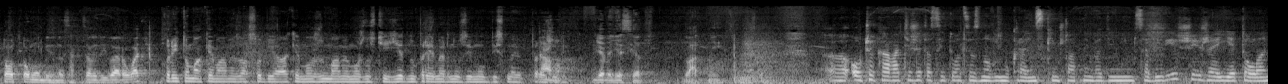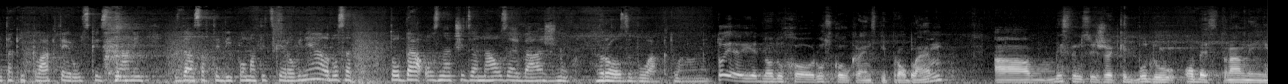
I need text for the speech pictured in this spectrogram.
To tomu by sme sa chceli vyvarovať. Pri tom, aké máme zásoby a aké možno, máme možnosti jednu priemernú zimu by sme prežili. Áno, 92 dní. Eh, očakávate, že tá situácia s novým ukrajinským štátnym vedením sa vyrieši? Že je to len taký tlak tej ruskej strany, zdá sa v tej diplomatickej rovine, alebo sa to dá označiť za naozaj vážnu hrozbu aktuálne? To je jednoducho rusko-ukrajinský problém a myslím si, že keď budú obe strany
